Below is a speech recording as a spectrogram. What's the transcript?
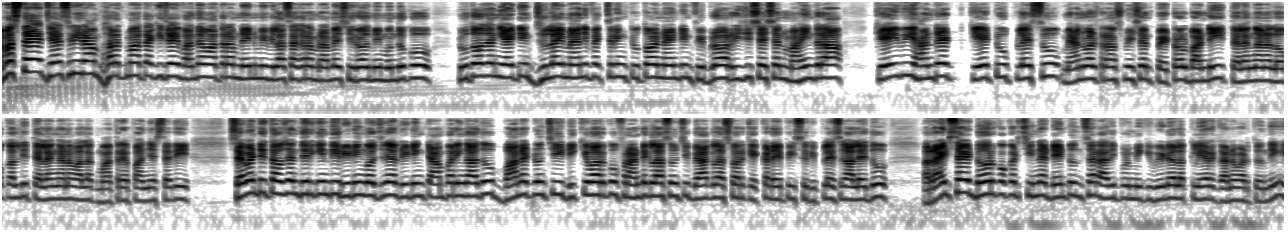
నమస్తే జై శ్రీరామ్ భరత్మాతకి జై వందే మాతరం. నేను మీ విలాసాగరం రమేష్. ఈరోజు మీ ముందుకు two thousand eighteen July manufacturing two thousand nineteen February registration Mahindra KV hundred K two plus manual transmission petrol బండి తెలంగాణ లోకల్ది తెలంగాణ వాళ్ళకి మాత్రమే పనిచేస్తుంది. సెవెంటీ థౌసండ్ తిరిగింది రీడింగ్ ఒరిజినల్ రీడింగ్ ట్యాంపరింగ్ కాదు. బానెట్ నుంచి డిక్కీ వరకు ఫ్రంట్ గ్లాస్ నుంచి బ్యాక్ గ్లాస్ వరకు ఎక్కడ ఏపీసీ రిప్లేస్ కాలేదు. రైట్ సైడ్ డోర్కి ఒకటి చిన్న డెంట్ ఉంది సార్. అది ఇప్పుడు మీకు వీడియోలో క్లియర్ కనబడుతుంది.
